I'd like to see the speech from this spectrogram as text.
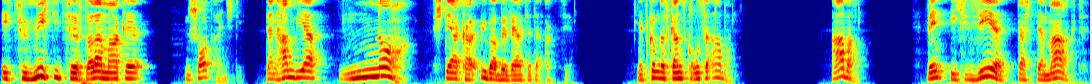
ist für mich die 12-Dollar-Marke ein Short-Einstieg. Dann haben wir noch stärker überbewertete Aktien. Jetzt kommt das ganz große Aber. Aber wenn ich sehe, dass der Markt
